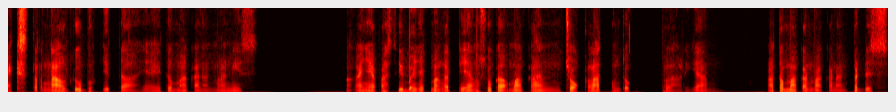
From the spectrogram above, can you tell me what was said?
eksternal tubuh kita yaitu makanan manis. Makanya pasti banyak banget yang suka makan coklat untuk pelarian atau makan makanan pedas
